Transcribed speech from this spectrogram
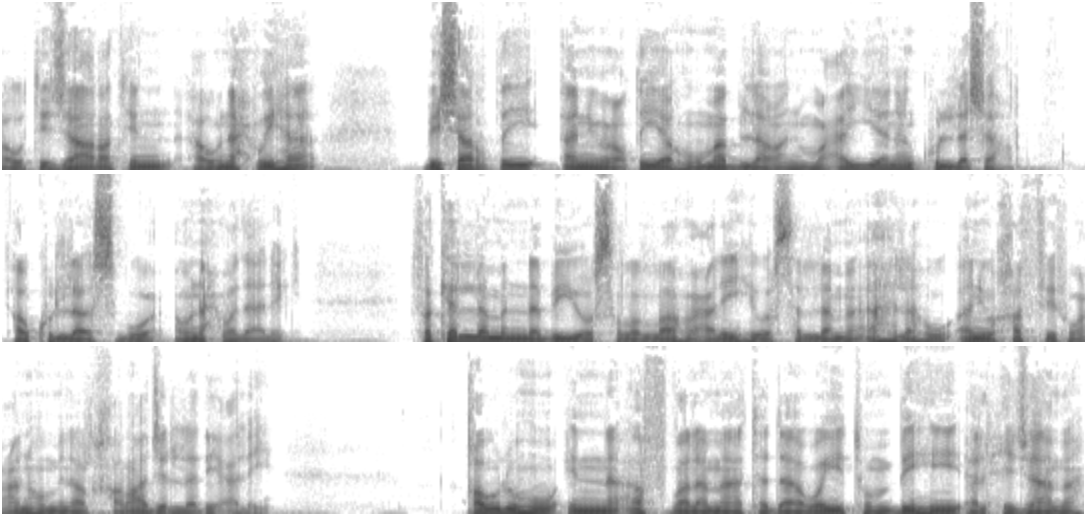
أو تجارة أو نحوها بشرط أن يعطيه مبلغا معينا كل شهر أو كل أسبوع أو نحو ذلك. فكلم النبي صلى الله عليه وسلم أهله أن يخففوا عنه من الخراج الذي عليه. قوله إن أفضل ما تداويتم به الحجامة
